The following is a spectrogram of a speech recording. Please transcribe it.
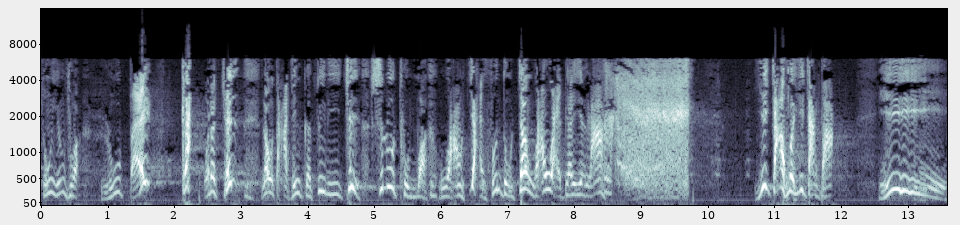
宗英说：“鲁白，看我的针，老大针搁嘴里一沉，湿如吐沫，往剑锋都长，往外边一拉，一家伙一丈八，咦，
